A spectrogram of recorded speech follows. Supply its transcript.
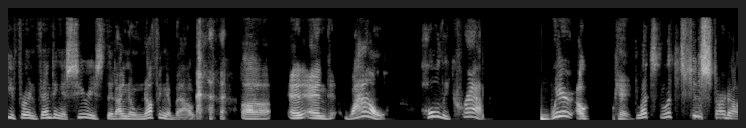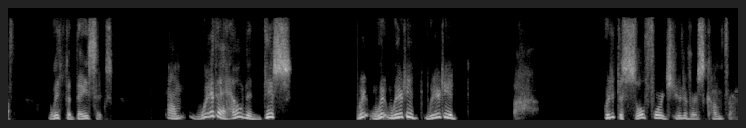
you for inventing a series that i know nothing about. Uh and and wow holy crap. Where okay let's let's just start off with the basics. Um where the hell did this where where, where did where did where did the soul forge universe come from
